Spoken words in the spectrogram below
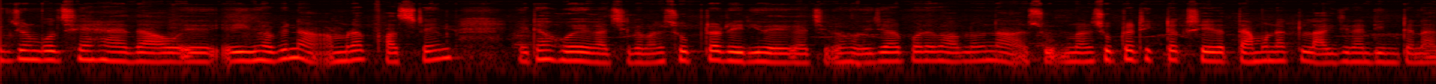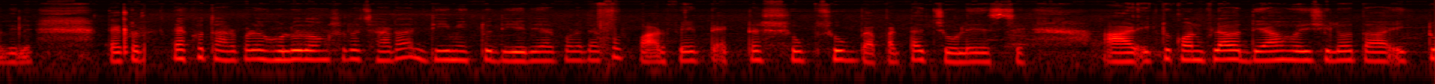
একজন বলছে হ্যাঁ দাও। এইভাবে না আমরা ফার্স্ট টাইম এটা হয়ে গেছিল। মানে স্যুপটা রেডি হয়ে গেছিল। হয়ে যাওয়ার পরে ভাবলাম, না স্যুপ মানে স্যুপটা ঠিকঠাক সে তেমন একটা লাগছে না ডিমটা না দিলে। দেখো দেখো, তারপরে হলুদ অংশটা ছাড়া ডিম একটু দিয়ে দেওয়ার পরে দেখো পারফেক্ট একটা স্যুপ স্যুপ ব্যাপারটা চলে এসছে। আর একটু কর্নফ্লাওয়ার দেওয়া হয়েছিল, তা একটু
